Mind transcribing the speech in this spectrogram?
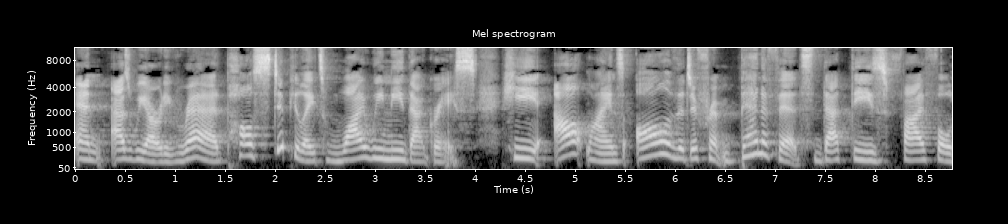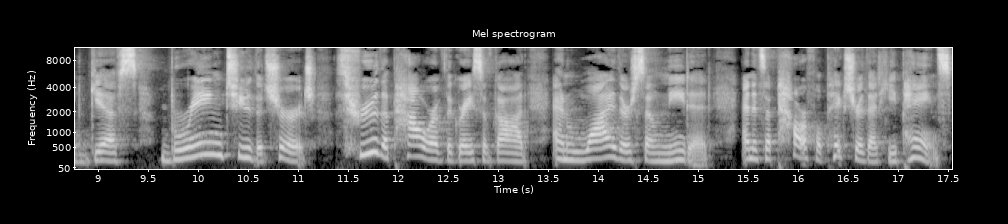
And as we already read, Paul stipulates why we need that grace. He outlines all of the different benefits that these fivefold gifts bring to the church through the power of the grace of God and why they're so needed. And it's a powerful picture that he paints.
